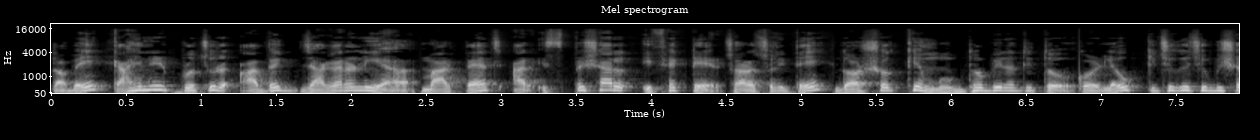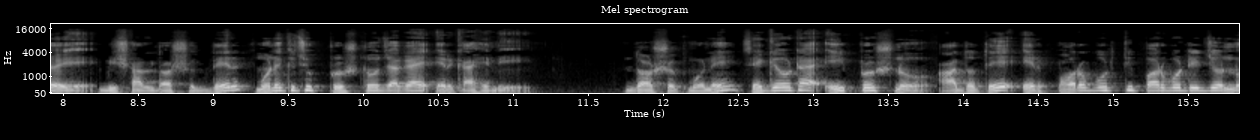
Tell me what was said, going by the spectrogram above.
তবে কাহিনীর প্রচুর আবেগ জাগারণিয়া মারপ্যাচ আর স্পেশাল ইফেক্টের ছড়াছড়িতে দর্শককে মুগ্ধ বিনোদিত করলেও কিছু কিছু বিষয়ে বিশাল দর্শকদের মনে কিছু প্রশ্ন জাগায় এর কাহিনী। দর্শক মনে জেগে ওঠা এই প্রশ্ন আদতে এর পরবর্তী পর্বটির জন্য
